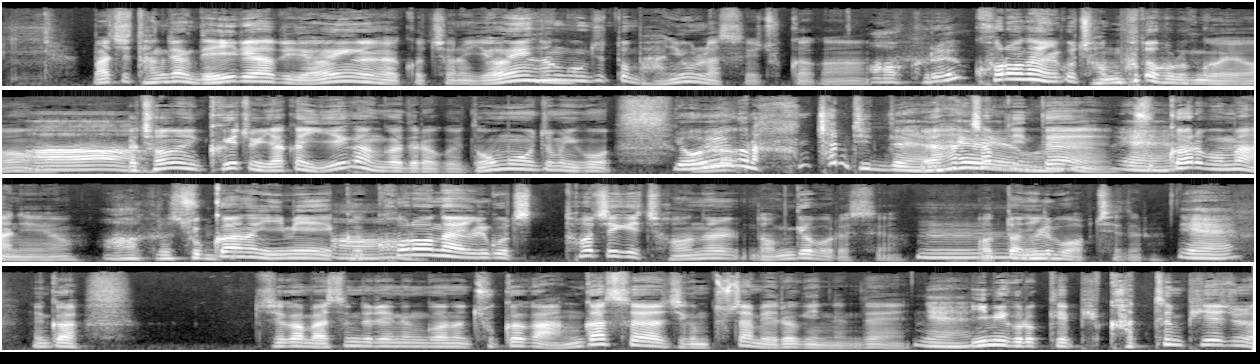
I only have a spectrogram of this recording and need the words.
마치 당장 내일이라도 여행을 갈 것처럼 여행 항공주 또 많이 올랐어요 주가가 아 그래요? 코로나 19 전보다 오른 거예요. 아 그러니까 저는 그게 좀 약간 이해가 안 가더라고요. 너무 좀 이거 여행은 한참 뒤인데 네, 한참. 뒤인데 예. 주가를 보면 아니에요. 아 그렇습니다. 주가는 이미 그 아. 코로나 19 터지기 전을 넘겨버렸어요. 음. 어떤 일부 업체들은. 예. 그러니까 제가 말씀드리는 거는 주가가 안 갔어야 지금 투자 매력이 있는데 예. 이미 그렇게 피- 같은 피해주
